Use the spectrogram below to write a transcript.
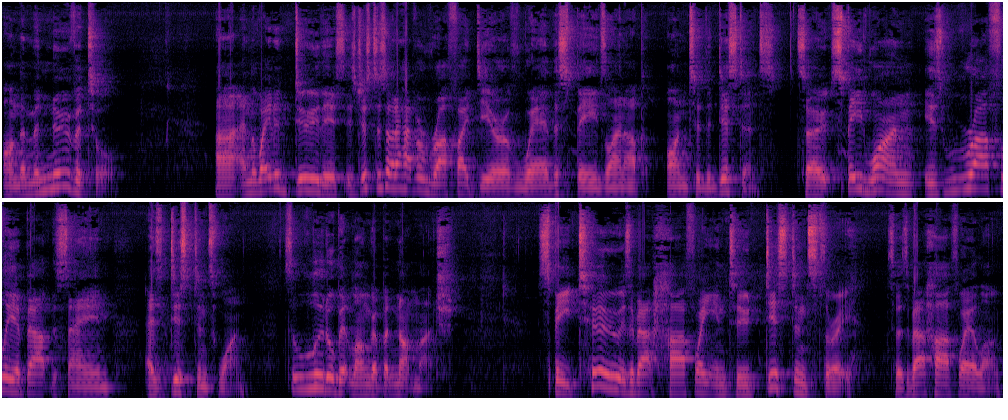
on the maneuver tool. Uh, and the way to do this is just to sort of have a rough idea of where the speeds line up onto the distance. So speed 1 is roughly about the same as distance 1. It's a little bit longer, but not much. Speed 2 is about halfway into distance 3. So it's about halfway along.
